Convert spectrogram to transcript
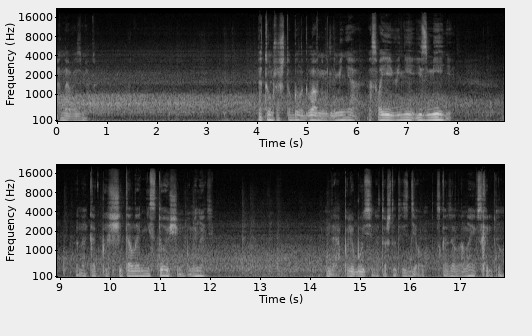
Она возьмет. О том же, что было главным для меня, о своей вине, измене. Она как бы считала не стоящим упоминать. «Да, полюбуйся на то, что ты сделал», — сказала она и всхлипнула.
